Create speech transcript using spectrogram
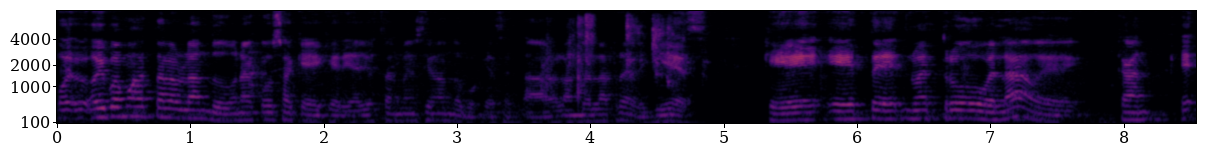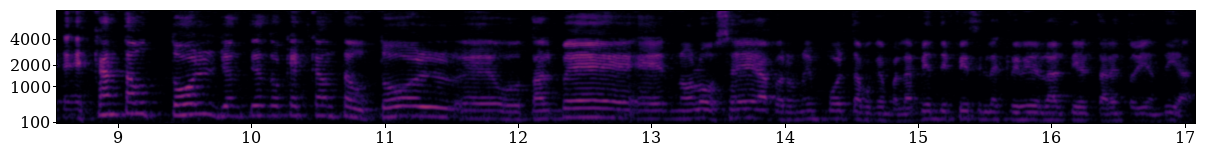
hoy, hoy vamos a estar hablando de una cosa que quería yo estar mencionando porque se estaba hablando en las redes y es que este nuestro, ¿verdad? Eh, can- eh, es cantautor, yo entiendo que es cantautor eh, o tal vez eh, no lo sea, pero no importa porque en verdad es bien difícil de escribir el arte y el talento hoy en día.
